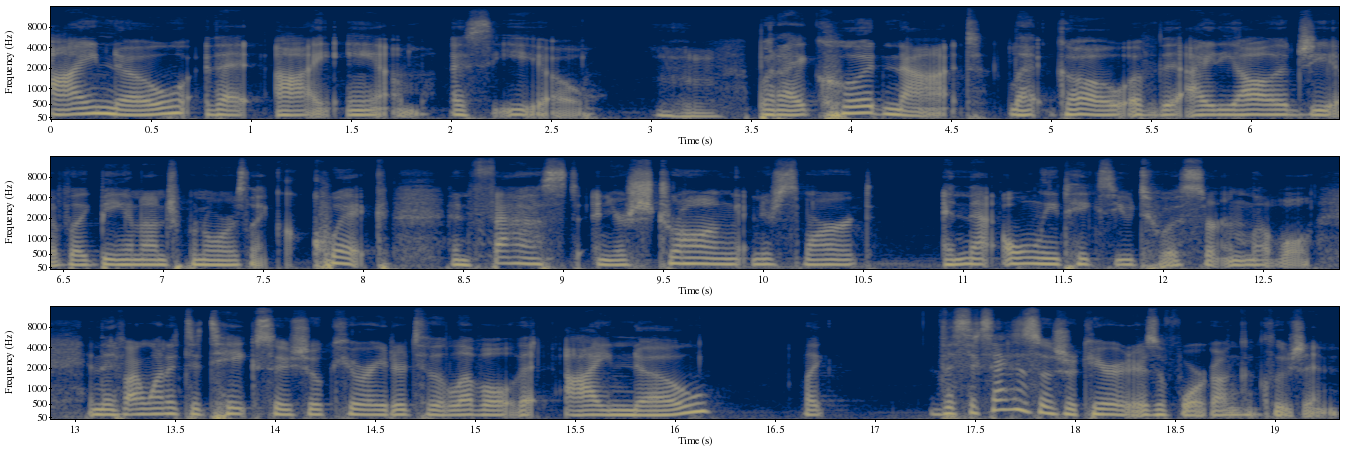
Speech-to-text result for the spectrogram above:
I know that I am a CEO, mm-hmm. but I could not let go of the ideology of like being an entrepreneur is like quick and fast and you're strong and you're smart. And that only takes you to a certain level. And if I wanted to take social curator to the level that I know, like the success of social curator is a foregone conclusion.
